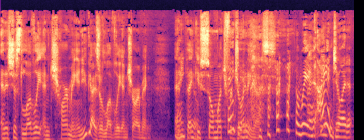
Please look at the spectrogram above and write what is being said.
and it's just lovely and charming. And you guys are lovely and charming. And Thank thank you. you so much for Thank you. joining us. We, I enjoyed it.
